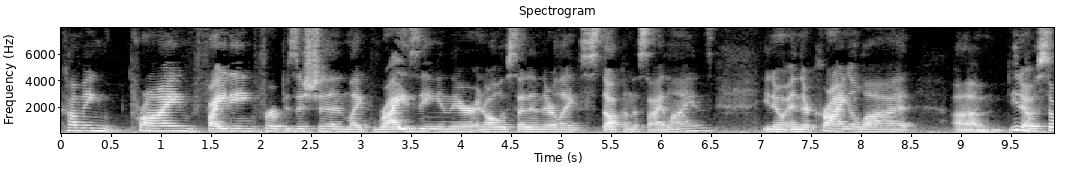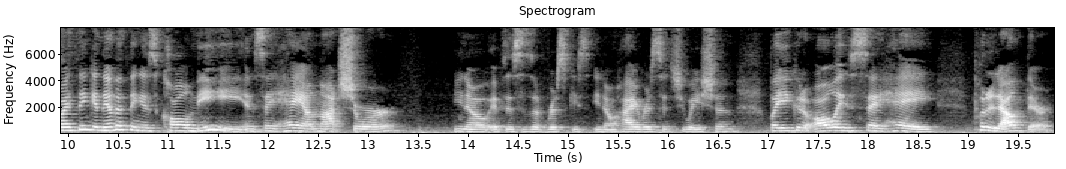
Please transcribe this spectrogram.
coming prime, fighting for a position, like rising in there, and all of a sudden they're like stuck on the sidelines, you know, and they're crying a lot. Um, you know, so I think, and the other thing is call me and say, hey, I'm not sure, you know, if this is a risky, you know, high risk situation. But you could always say, hey, put it out there.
